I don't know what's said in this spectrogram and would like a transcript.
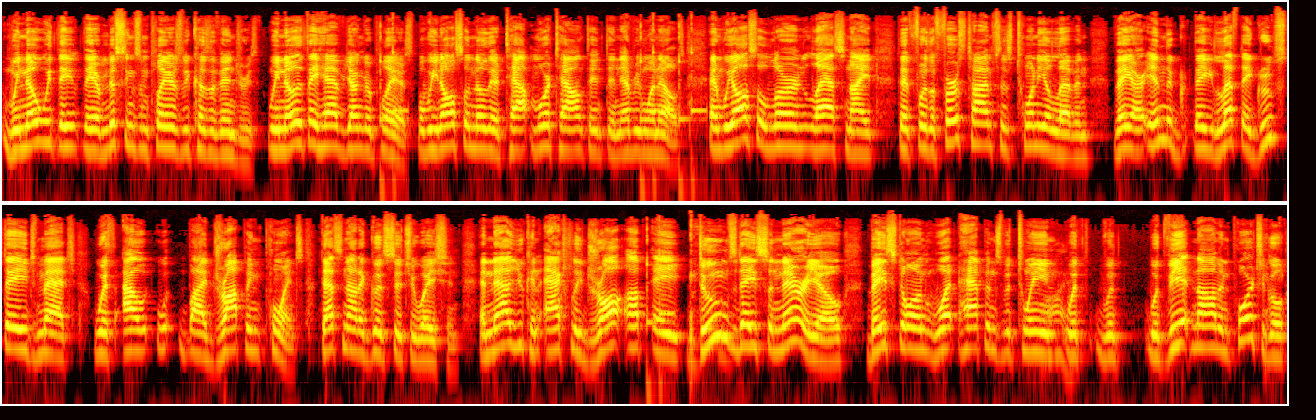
we know we, they, they are missing some players because of injuries. We know that they have younger players, but we also know they're ta- more talented than everyone else. And we also learned last night that for the first time since 2011, they are in the they left a group stage match without by dropping points. That's not a good situation. And now you can actually draw up a doomsday scenario based on what happens between with with with Vietnam and Portugal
